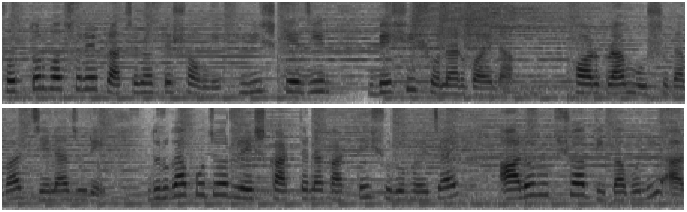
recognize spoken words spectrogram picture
সত্তর বছরের প্রাচীনত্বের সঙ্গে তিরিশ কেজির বেশি সোনার গয়না। খড়গ্রাম, মুর্শিদাবাদ জেলা জুড়ে দুর্গাপুজোর রেশ কাটতে না কাটতেই শুরু হয়ে যায় আলোর উৎসব, দীপাবলি আর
